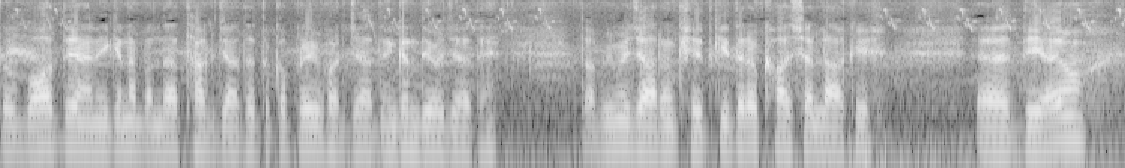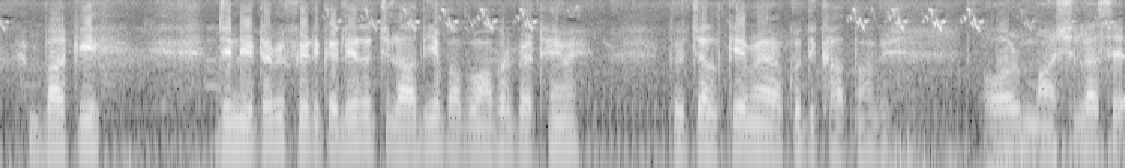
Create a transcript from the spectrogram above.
तो बहुत यानी कि ना बंदा थक जाता है तो कपड़े भी फट जाते हैं, गंदे हो जाते हैं। तो अभी मैं जा रहा हूँ खेत की तरफ़, खाद शाद ला के दे आया हूँ। बाकी जनरेटर भी फिट कर लिया तो चला दिए, पापा वहाँ पर बैठे हुए तो चल के मैं आपको दिखाता हूँ अभी। और माशाल्लाह से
